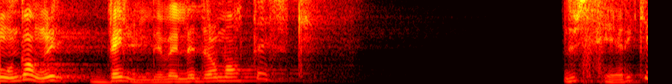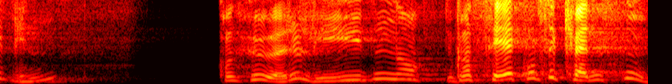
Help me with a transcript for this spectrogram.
Noen ganger veldig, veldig dramatisk. Du ser ikke vinden. Du kan høre lyden, og du kan se konsekvensen.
